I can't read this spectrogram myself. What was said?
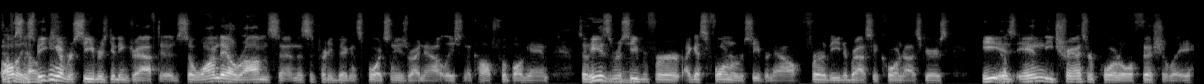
also, helps. speaking of receivers getting drafted, so Wan'Dale Robinson, this is pretty big in sports news right now, at least in the college football game. So he's a Mhm. receiver for, I guess, former receiver now for the Nebraska Cornhuskers. He Yep. is in the transfer portal officially.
